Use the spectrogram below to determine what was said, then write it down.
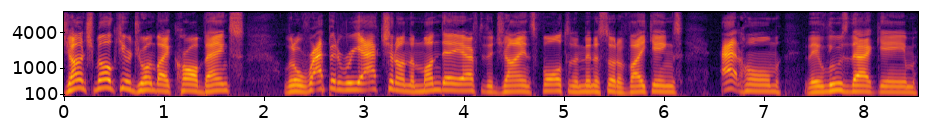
John Schmelk here, joined by Carl Banks. A little rapid reaction on the Monday after the Giants fall to the Minnesota Vikings at home. They lose that game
